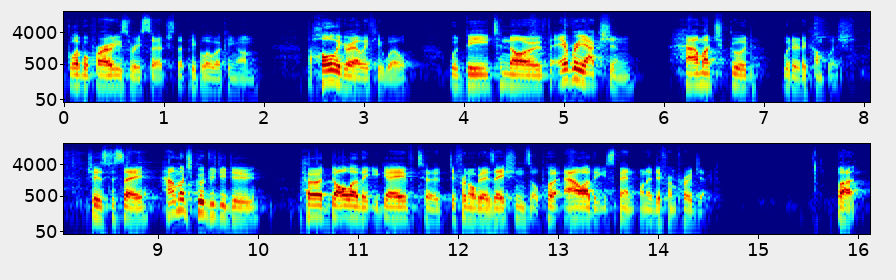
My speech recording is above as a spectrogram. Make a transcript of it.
global priorities research that people are working on, the holy grail, if you will, would be to know for every action how much good would it accomplish. Which is to say, how much good would you do per dollar that you gave to different organizations or per hour that you spent on a different project? But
